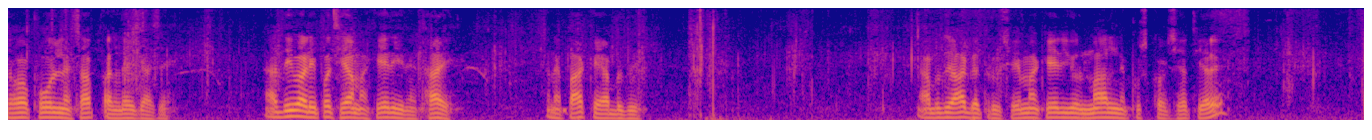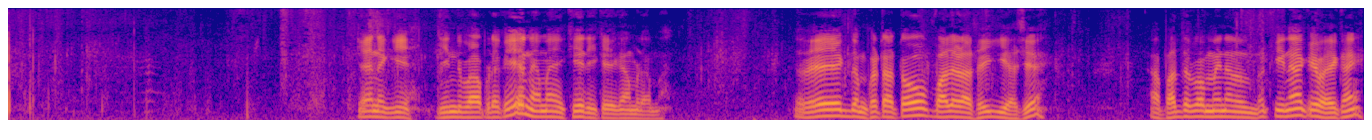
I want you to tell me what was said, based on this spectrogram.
જવા ફૂલને ને સાપણ લઈ ગયા છે. આ દિવાળી પછી આમાં કેરીને થાય અને પાકે આ બધું. આ બધું આગતરું છે. એમાં કેરીઓ માલને પુષ્કળ છે અત્યારે. એને ગીએ જીંડવા આપણે કહીએ ને એ કેરી કહીએ ગામડામાં. હવે એકદમ ખટાટોપ વાદળા થઈ ગયા છે. આ ભાદરવા મહિનાનું નક્કી ના કહેવાય કાંઈ.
